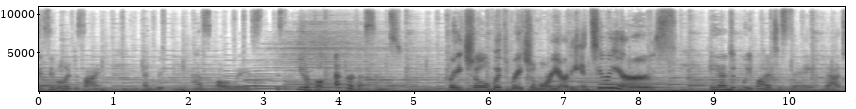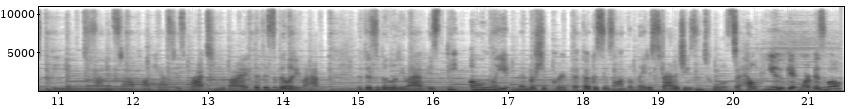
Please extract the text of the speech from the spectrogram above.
Dixie Willard Design. And with me, as always, is beautiful, effervescent Rachel with Rachel Moriarty Interiors. And we wanted to say that the Design and Style Podcast is brought to you by the Visibility Lab. The Visibility Lab is the only membership group that focuses on the latest strategies and tools to help you get more visible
